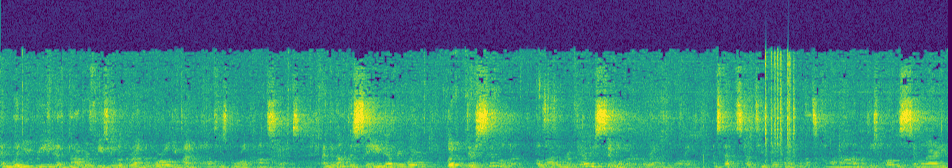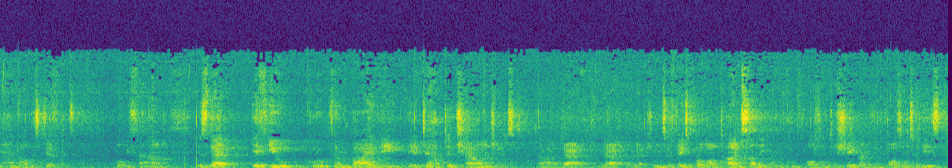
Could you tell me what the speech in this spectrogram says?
And when you read ethnographies, you look around the world, you find all these moral concepts. And they're not the same everywhere, but they're similar. A lot of them are very similar around the world. And so that starts you thinking, well, what's going on? That there's all this similarity and all this difference. What we found is that if you group them by the, the adaptive challenges, uh, that, that, that, humans have faced for a long time, suddenly everything falls into shape, everything falls into these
